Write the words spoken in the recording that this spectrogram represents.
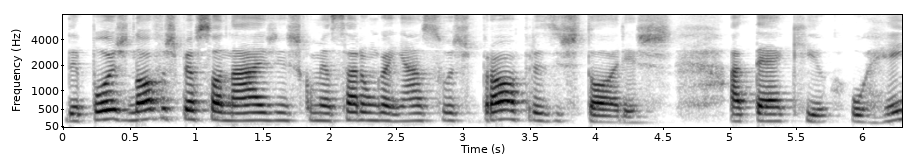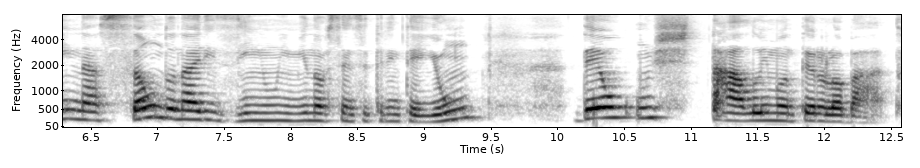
Depois, novos personagens começaram a ganhar suas próprias histórias, até que o Rei Nação do Narizinho, em 1931, deu um estalo em Monteiro Lobato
